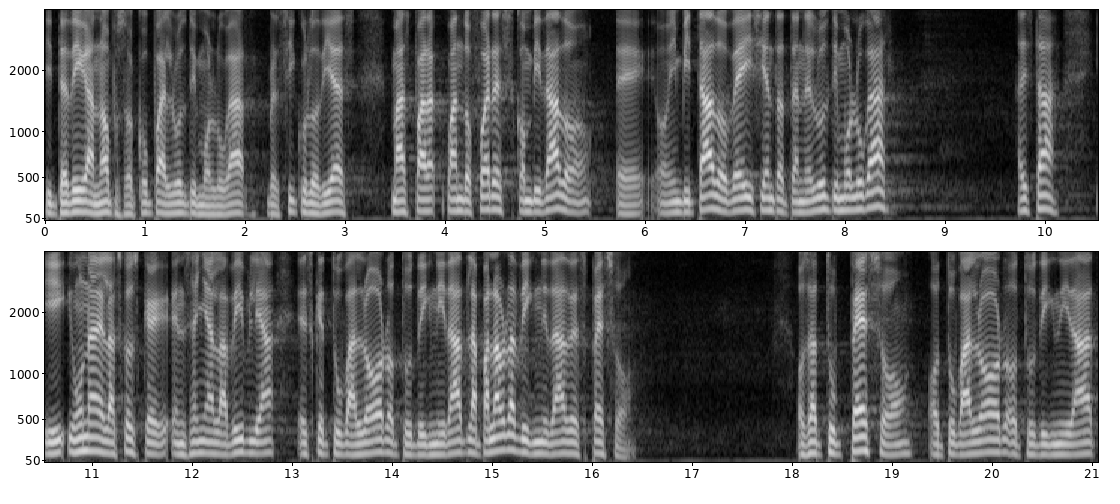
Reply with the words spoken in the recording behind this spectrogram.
Y te diga, no, pues ocupa el último lugar. Versículo 10. Más para cuando fueres convidado eh, o invitado, ve y siéntate en el último lugar. Ahí está. Y una de las cosas que enseña la Biblia es que tu valor o tu dignidad, la palabra dignidad es peso. O sea, tu peso o tu valor o tu dignidad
